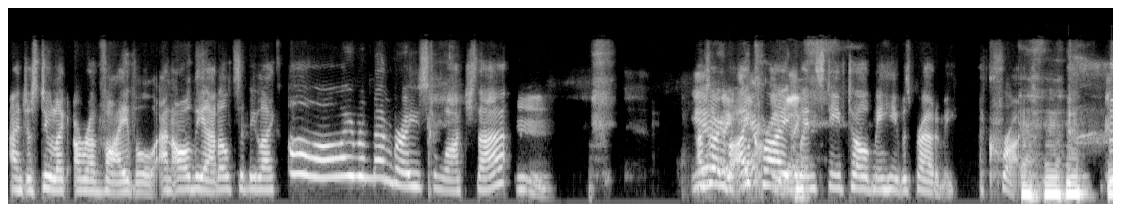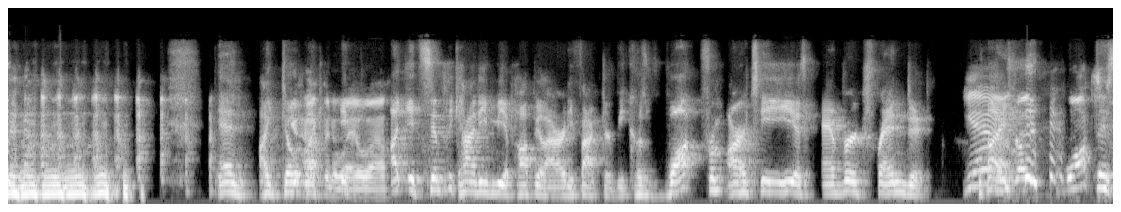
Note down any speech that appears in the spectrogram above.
and just do like a revival, and all the adults would be like, "Oh, I remember I used to watch that." Hmm. I'm sorry, but I cried when Steve told me he was proud of me. I cried. Mm-hmm. And I don't You like been away it, a while. I- it simply can't even be a popularity factor because what from RTE has ever trended? Yeah, Like- like, what's This-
